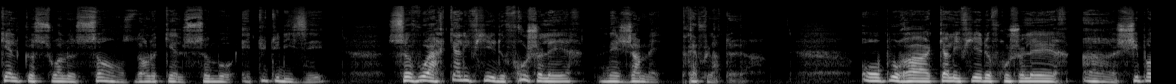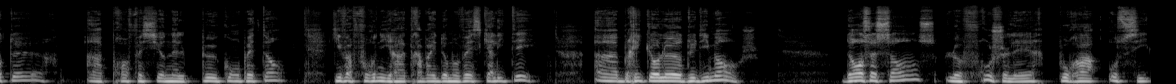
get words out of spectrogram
quel que soit le sens dans lequel ce mot est utilisé, se voir qualifié de Froucheler n'est jamais très flatteur. On pourra qualifier de Froucheler un chipoteur, un professionnel peu compétent qui va fournir un travail de mauvaise qualité, un bricoleur du dimanche. Dans ce sens, le Froucheler pourra aussi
